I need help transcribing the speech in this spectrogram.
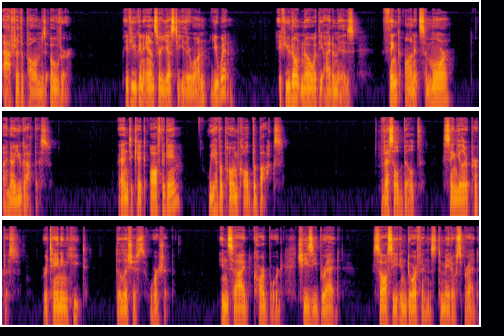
after the poem is over? If you can answer yes to either one, you win. If you don't know what the item is, think on it some more. I know you got this. And to kick off the game, we have a poem called The Box. Vessel built, singular purpose, retaining heat, delicious worship. Inside cardboard, cheesy bread, saucy endorphins, tomato spread.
